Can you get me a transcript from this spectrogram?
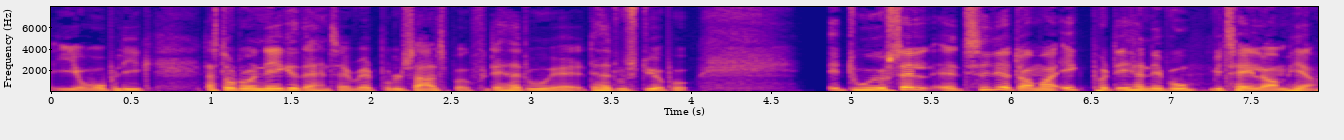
i Europa League, der stod du og nikkede, da han sagde Red Bull Salzburg, for det havde du, det havde du styr på. Du er jo selv øh, tidligere dommer, ikke på det her niveau, vi taler om her.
